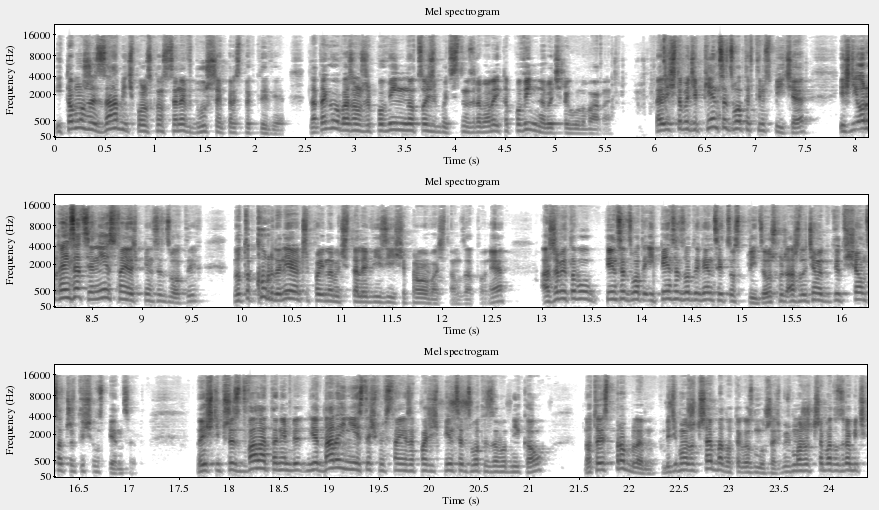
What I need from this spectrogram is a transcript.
I to może zabić polską scenę w dłuższej perspektywie. Dlatego uważam, że powinno coś być z tym zrobione i to powinno być regulowane. Nawet jeśli to będzie 500 zł w tym splicie, jeśli organizacja nie jest w stanie dać 500 zł, no to kurde, nie wiem, czy powinno być w telewizji i się promować tam za to, nie? A żeby to było 500 zł i 500 zł więcej co split, załóżmy, aż dojdziemy do 1000 czy 1500. No jeśli przez dwa lata nie, nie, dalej nie jesteśmy w stanie zapłacić 500 zł zawodnikom, no to jest problem. Być może trzeba do tego zmuszać, być może trzeba to zrobić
